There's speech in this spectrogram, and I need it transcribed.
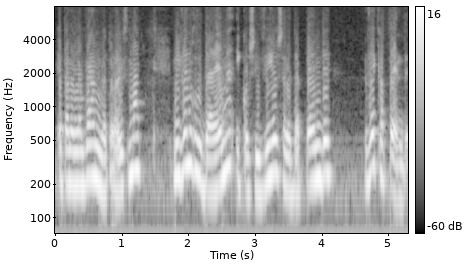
Επαναλαμβάνουμε τον αριθμό 081 22 45 15.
